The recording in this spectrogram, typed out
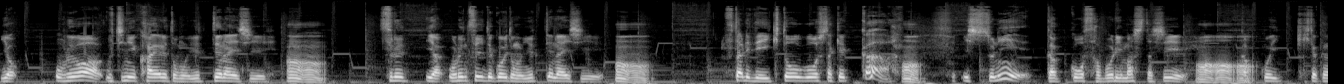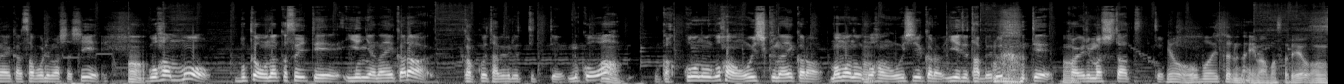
いや、俺は家に帰るとも言ってないし。連れ、いや、俺についてこいとも言ってないし、うんうん。二人で意気投合した結果、うん。うん一緒に学校サボりましたし、学校行きたくないからサボりましたし、うん。ご飯も僕はお腹空いて家にはないから学校で食べるって言って、向こうは学校のご飯美味しくないから、ママのご飯美味しいから家で食べるってうん帰りましたって言って、よう覚えとるな、今もそれよ。うん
